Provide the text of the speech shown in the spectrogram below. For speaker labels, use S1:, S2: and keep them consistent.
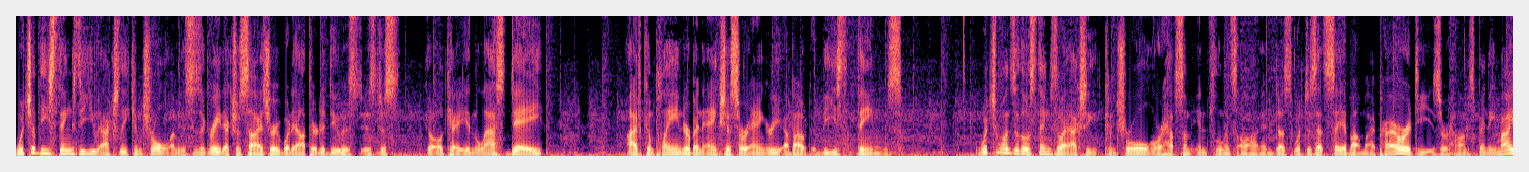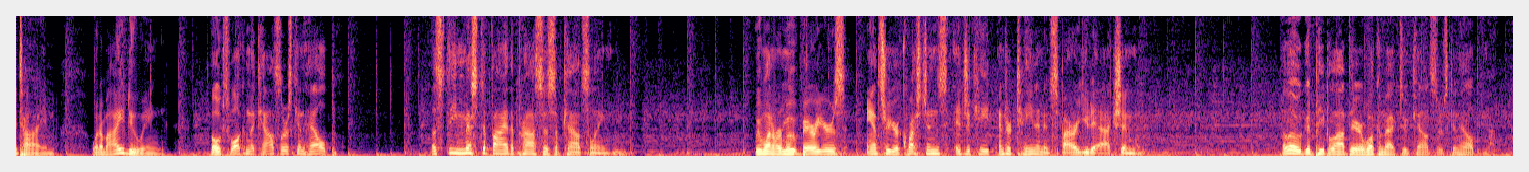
S1: which of these things do you actually control? I mean, this is a great exercise for everybody out there to do is, is just go, okay, in the last day, I've complained or been anxious or angry about these things. Which ones of those things do I actually control or have some influence on? And does what does that say about my priorities or how I'm spending my time? What am I doing? Folks, welcome to Counselors Can Help. Let's demystify the process of counseling. We want to remove barriers answer your questions, educate, entertain, and inspire you to action. Hello, good people out there. Welcome back to Counselors Can Help.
